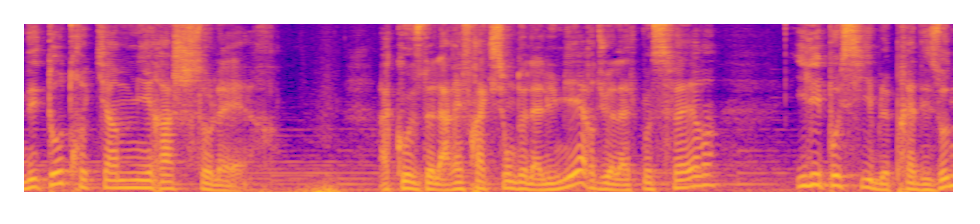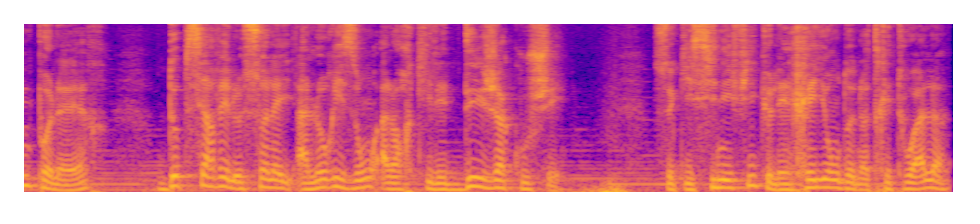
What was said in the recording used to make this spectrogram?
n'est autre qu'un mirage solaire. À cause de la réfraction de la lumière due à l'atmosphère, il est possible près des zones polaires d'observer le Soleil à l'horizon alors qu'il est déjà couché, ce qui signifie que les rayons de notre étoile,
